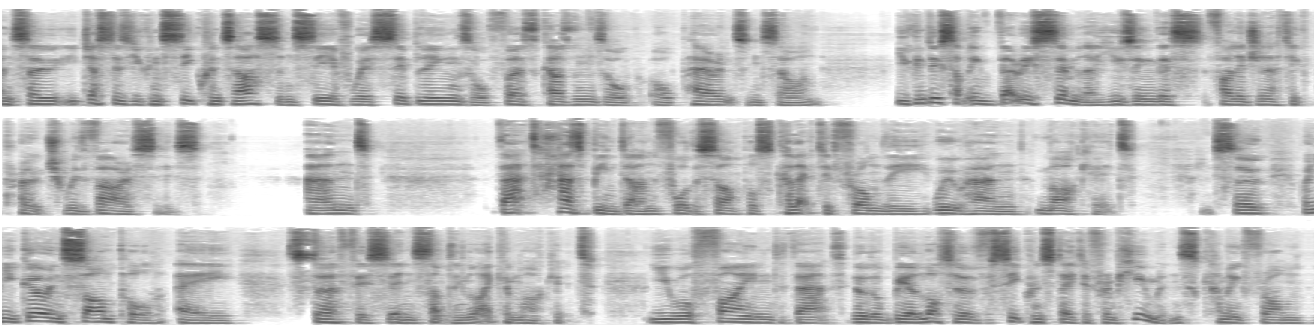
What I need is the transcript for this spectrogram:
And so, just as you can sequence us and see if we're siblings or first cousins or, or parents and so on, you can do something very similar using this phylogenetic approach with viruses. And that has been done for the samples collected from the Wuhan market. So when you go and sample a surface in something like a market, you will find that there will be a lot of sequence data from humans coming from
